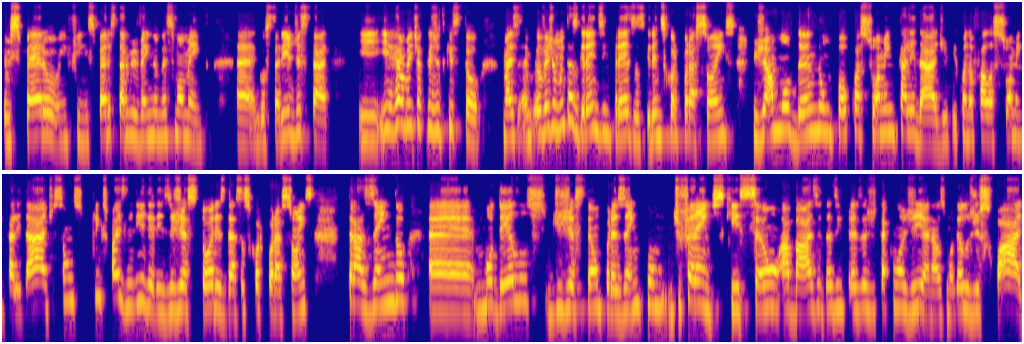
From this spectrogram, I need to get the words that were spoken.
Eu espero, enfim, espero estar vivendo nesse momento. É, gostaria de estar. E, e, realmente acredito que estou. Mas eh, eu vejo muitas grandes empresas, grandes corporações já mudando um pouco a sua mentalidade. E quando eu falo a sua mentalidade, são os principais líderes e gestores dessas corporações trazendo é, modelos de gestão, por exemplo, diferentes, que são a base das empresas de tecnologia, né? os modelos de squad,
